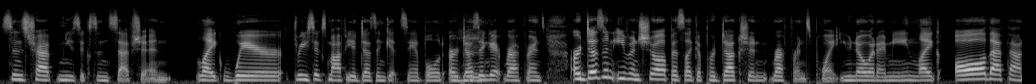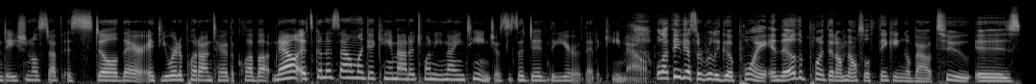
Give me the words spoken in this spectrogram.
since trap music's inception like where 36 Mafia doesn't get sampled or doesn't get referenced or doesn't even show up as like a production reference point. You know what I mean? Like all that foundational stuff is still there. If you were to put on Tear the Club Up now, it's going to sound like it came out of 2019 just as it did the year that it came out. Well, I think that's a really good point. And the other point that I'm also thinking about too is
